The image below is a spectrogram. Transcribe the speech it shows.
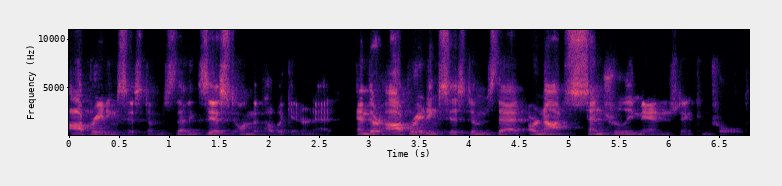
operating systems that exist on the public internet. And they're operating systems that are not centrally managed and controlled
